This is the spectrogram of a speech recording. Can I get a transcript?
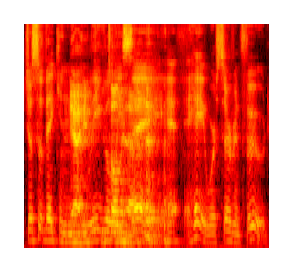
just so they can Mm-hmm. Yeah, legally told me that. say, "Hey, hey, we're serving food."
